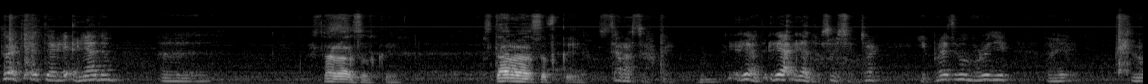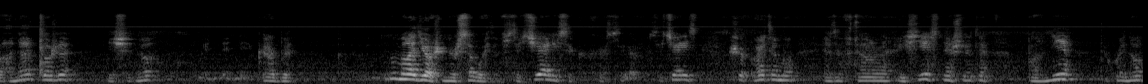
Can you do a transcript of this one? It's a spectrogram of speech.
то это, это ря- рядом э, С Тарасовкой. С Тарасовкой. с Тарасовкой. Ряд, ря- рядом совсем, так? И поэтому вроде, э, что она тоже, значит, ну, как бы, ну, молодежь между собой там встречались, как встречались, что поэтому это второе, естественно, что это вполне такое, ну,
